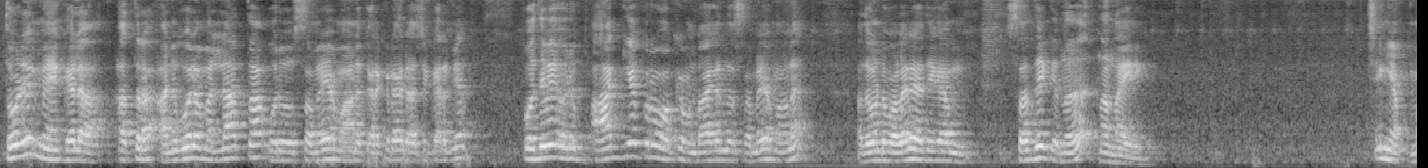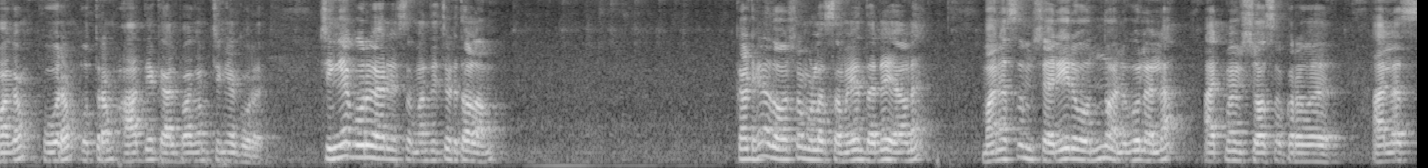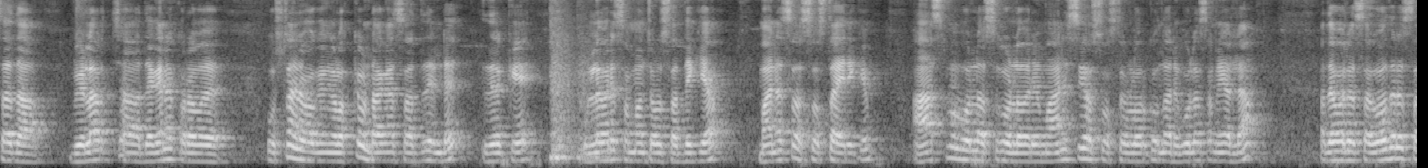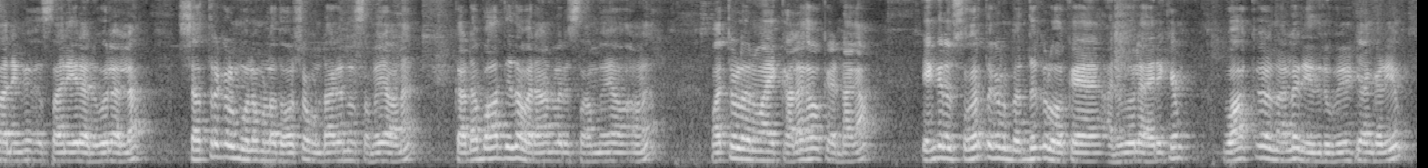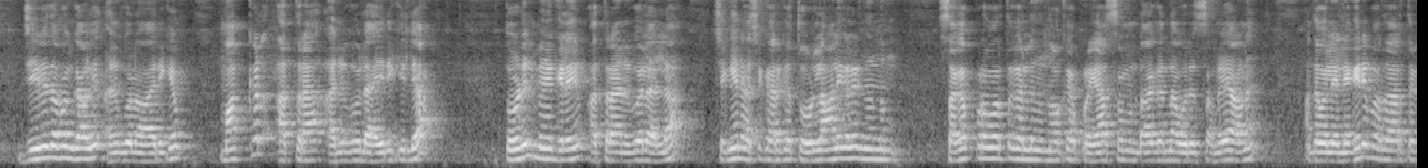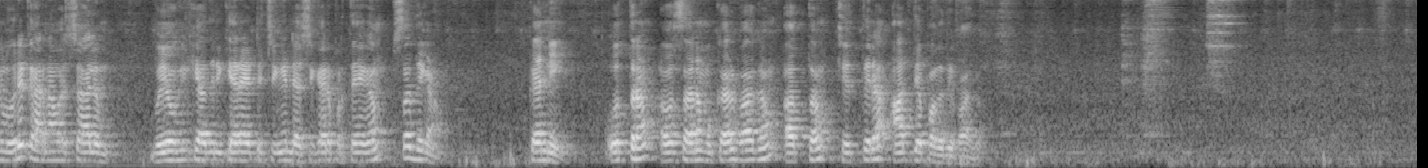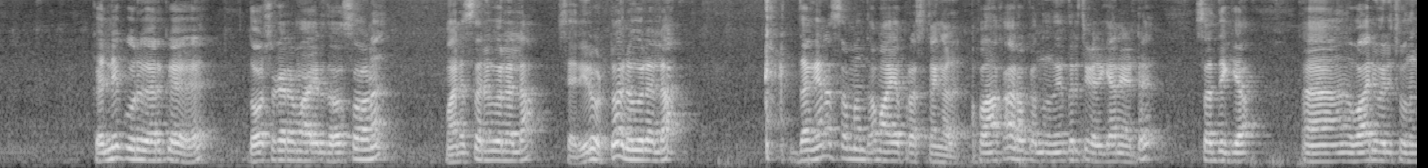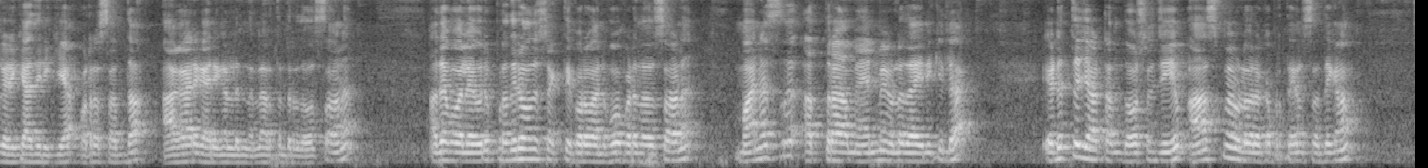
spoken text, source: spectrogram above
തൊഴിൽ മേഖല അത്ര അനുകൂലമല്ലാത്ത ഒരു സമയമാണ് കർക്കിടക രാശിക്കാർക്ക്. പൊതുവെ ഒരു ഭാഗ്യക്കുറവൊക്കെ ഉണ്ടാകുന്ന സമയമാണ്. അതുകൊണ്ട് വളരെയധികം ശ്രദ്ധിക്കുന്നത് നന്നായിരിക്കും. ചിങ്ങം മകം പൂരം ഉത്രം ആദ്യ കാൽഭാഗം ചിങ്ങക്കൂറ്. ചിങ്ങക്കൂറുകാരെ സംബന്ധിച്ചിടത്തോളം കഠിന ദോഷമുള്ള സമയം തന്നെയാണ്. മനസ്സും ശരീരവും ഒന്നും അനുകൂലമല്ല. ആത്മവിശ്വാസക്കുറവ് അലസത വിളർച്ച ദഹനക്കുറവ് ഉഷ്ണരോഗങ്ങളൊക്കെ ഉണ്ടാകാൻ സാധ്യതയുണ്ട്. ഇതൊക്കെ ഉള്ളവരെ സംബന്ധിച്ചോളം ശ്രദ്ധിക്കുക. മനസ്സ് അസ്വസ്ഥമായിരിക്കും. ആസ്മ പോലുള്ള അസുഖമുള്ളവർ മാനസിക അസ്വസ്ഥതയുള്ളവർക്കൊന്നും അനുകൂല സമയമല്ല. അതേപോലെ സഹോദര സ്ഥാനി സ്ഥാനീയർ അനുകൂലമല്ല. ശത്രുക്കൾ മൂലമുള്ള ദോഷം ഉണ്ടാകുന്ന സമയമാണ്. കടബാധ്യത വരാനുള്ളൊരു സമയമാണ്. മറ്റുള്ളവരുമായി കലഹമൊക്കെ ഉണ്ടാകാം. എങ്കിലും സുഹൃത്തുക്കളും ബന്ധുക്കളും ഒക്കെ അനുകൂലമായിരിക്കും? വാക്കുകൾ നല്ല രീതിയിൽ ഉപയോഗിക്കാൻ കഴിയും. ജീവിത പങ്കാളി അനുകൂലമായിരിക്കും. മക്കൾ അത്ര അനുകൂലമായിരിക്കില്ല. തൊഴിൽ മേഖലയും അത്ര അനുകൂലമല്ല. ചിങ്ങരാശിക്കാർക്ക് തൊഴിലാളികളിൽ നിന്നും സഹപ്രവർത്തകരിൽ നിന്നൊക്കെ പ്രയാസമുണ്ടാകുന്ന ഒരു സമയമാണ്. അതുപോലെ ലഹരി പദാർത്ഥങ്ങൾ ഒരു കാരണവശാലും ഉപയോഗിക്കാതിരിക്കാനായിട്ട് ചിങ്ങൻ രാശിക്കാർ പ്രത്യേകം ശ്രദ്ധിക്കണം. കന്നി ഉത്രം അവസാന മുക്കാൽ ഭാഗം അത്തം ചിത്തിര ആദ്യ പകുതി ഭാഗം. കന്നിക്കൂറുകാർക്ക് ദോഷകരമായൊരു ദിവസമാണ്. മനസ്സനുകൂലമല്ല ശരീരം ഒട്ടും അനുകൂലമല്ല. ദഹന സംബന്ധമായ പ്രശ്നങ്ങൾ അപ്പോൾ ആഹാരമൊക്കെ ഒന്ന് നിയന്ത്രിച്ച് കഴിക്കാനായിട്ട് ശ്രദ്ധിക്കുക. വാരി വലിച്ചൊന്നും കഴിക്കാതിരിക്കുക. വളരെ ശ്രദ്ധ ആഹാര കാര്യങ്ങളിൽ നിലനിർത്തേണ്ട ഒരു ദിവസമാണ്. അതേപോലെ ഒരു പ്രതിരോധ ശക്തി കുറവ് അനുഭവപ്പെടുന്ന ദിവസമാണ്. മനസ്സ് അത്ര മേന്മയുള്ളതായിരിക്കില്ല. എടുത്തുചാട്ടം ദോഷം ചെയ്യും. ആസ്മയുള്ളവരൊക്കെ പ്രത്യേകം ശ്രദ്ധിക്കണം.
